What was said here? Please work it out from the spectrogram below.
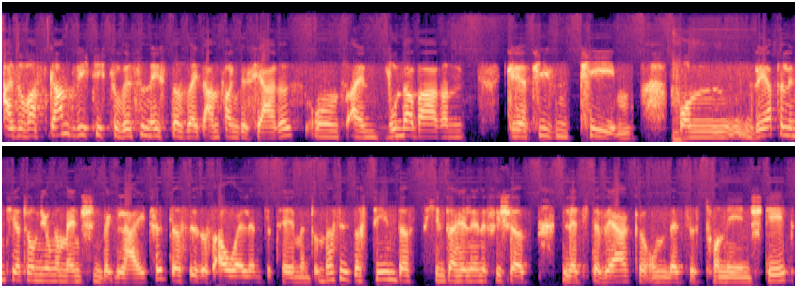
Also was ganz wichtig zu wissen ist, dass seit Anfang des Jahres uns einen wunderbaren kreativen Team von sehr talentierten und jungen Menschen begleitet. Das ist das AOL Entertainment. Und das ist das Team, das hinter Helene Fischers letzte Werke und letztes Tourneen steht.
